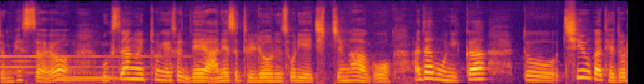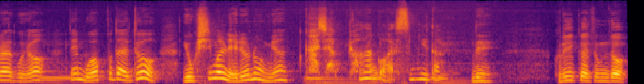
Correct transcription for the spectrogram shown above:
좀 했어요. 음. 묵상을 통해서 내 안에서 들려오는 소리에 집중하고 하다 보니까 또 치유가 되더라고요. 음. 근데 무엇보다도 욕심을 내려놓으면 가장 편한 것 같습니다. 예. 네. 그러니까 좀 더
